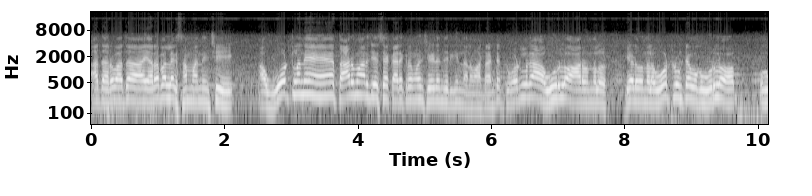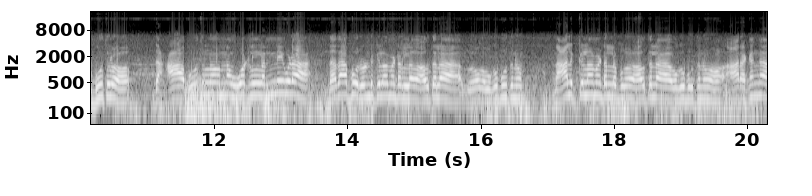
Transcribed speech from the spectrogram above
ఆ తర్వాత ఎర్రపల్లెకి సంబంధించి ఆ ఓట్లనే తారుమారు చేసే కార్యక్రమం చేయడం జరిగింది అనమాట అంటే టోటల్గా ఆ ఊరిలో ఆరు వందలు ఏడు వందల ఓట్లు ఉంటే ఒక ఊరిలో ఒక బూత్లో ఆ బూత్లో ఉన్న ఓట్లన్నీ కూడా దాదాపు రెండు కిలోమీటర్ల అవతల ఒక- బూతును నాలుగు కిలోమీటర్ల అవతల ఒక బూతును ఆ రకంగా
